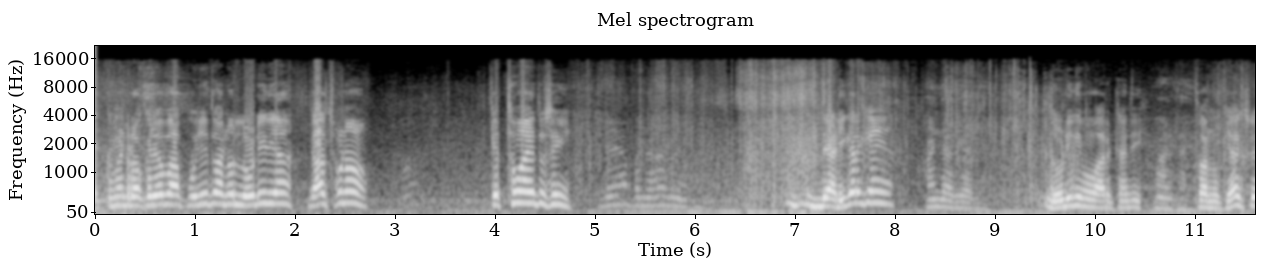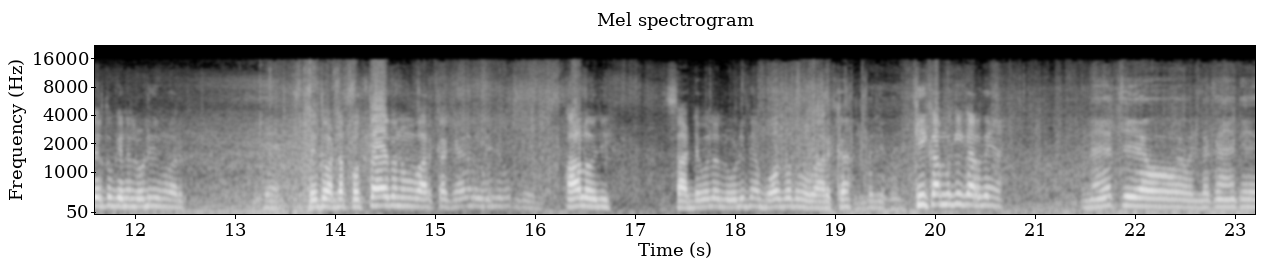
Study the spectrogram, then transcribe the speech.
1 ਮਿੰਟ ਰੁਕ ਜਾਓ ਬਾਪੂ ਜੀ ਤੁਹਾਨੂੰ ਲੋੜੀ ਦੀਆਂ ਗੱਲ ਸੁਣੋ। ਕਿੱਥੋਂ ਆਏ ਤੁਸੀਂ? ਦਿਹਾੜੀ ਕਰਕੇ ਆਏ ਆ? ਹਾਂ ਜੀ ਆ ਜੀ ਲੋੜੀ ਦੀ ਮੁਬਾਰਕਾਂ ਜੀ। ਤੁਹਾਨੂੰ ਕਿਹਾ ਸਵੇਰ ਤੋਂ ਕਿਨੇ ਲੋੜੀ ਦੀ ਮੁਬਾਰਕ? ਤੇ ਤੁਹਾਡਾ ਪੁੱਤ ਹੈ ਤੁਹਾਨੂੰ ਮੁਬਾਰਕਾਂ ਕਹਿਣ ਲਈ। ਆ ਲਓ ਜੀ। ਸਾਡੇ ਵੱਲੋਂ ਲੋਹੜੀ ਦੀਆਂ ਬਹੁਤ ਬਹੁਤ ਮੁਬਾਰਕਾਂ ਕੀ ਕੰਮ ਕੀ ਕਰਦੇ ਆ? ਮੈਂ ਤੇ ਉਹ ਲਗਾ ਕਿ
